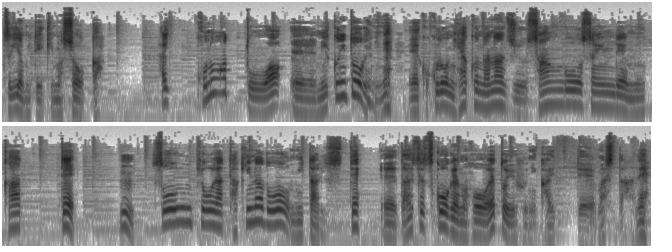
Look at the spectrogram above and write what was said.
次を見ていきましょうか。はい、この後は、えー、三国峠にね、えー、国道273号線で向かって、うん、総雲峡や滝などを見たりして、えー、大雪高原の方へという風に書いてましたね。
